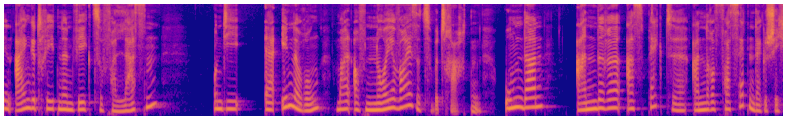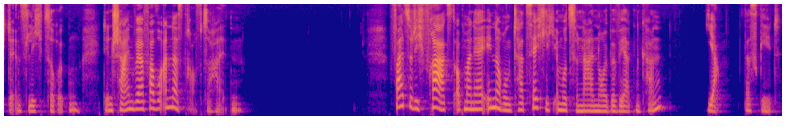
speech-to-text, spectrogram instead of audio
den eingetretenen Weg zu verlassen und die Erinnerung mal auf neue Weise zu betrachten, um dann andere Aspekte, andere Facetten der Geschichte ins Licht zu rücken, den Scheinwerfer woanders drauf zu halten. Falls du dich fragst, ob man Erinnerung tatsächlich emotional neu bewerten kann, ja, das geht.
